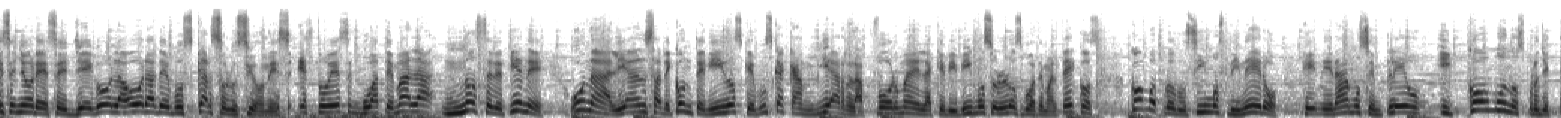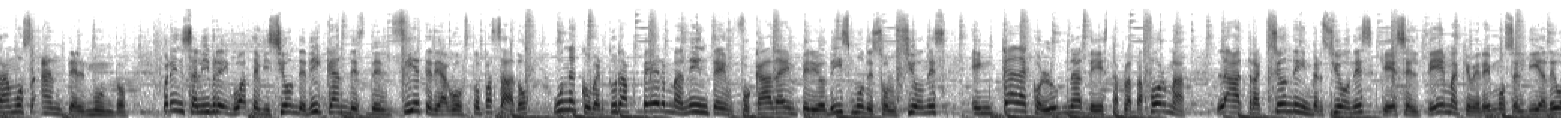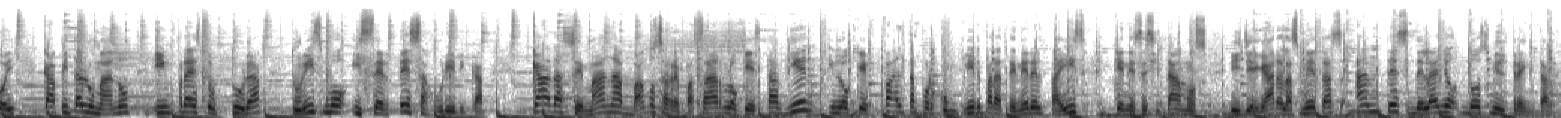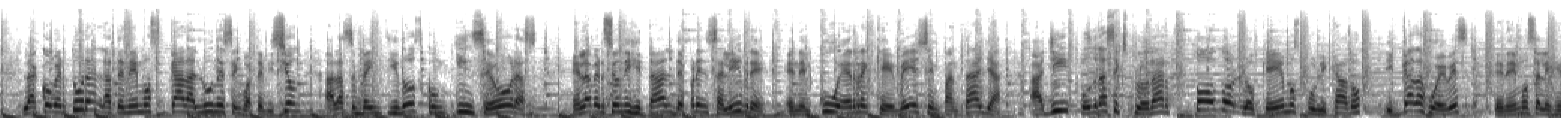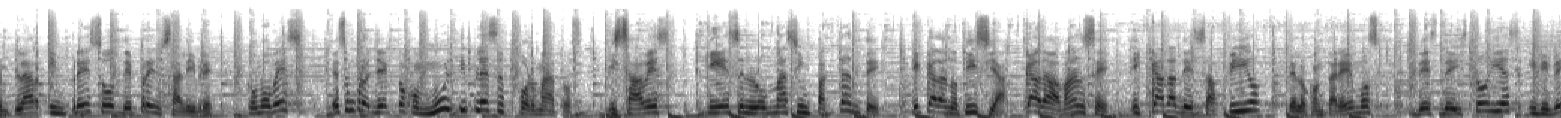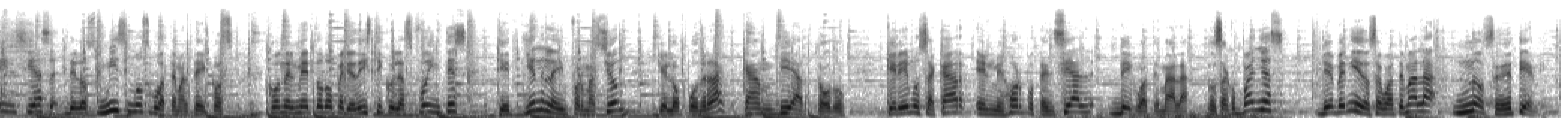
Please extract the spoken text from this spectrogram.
Y señores, eh, llegó la hora de buscar soluciones. Esto es Guatemala no se detiene, una alianza de contenidos que busca cambiar la forma en la que vivimos los guatemaltecos, cómo producimos dinero, generamos empleo y cómo nos proyectamos ante el mundo. Prensa Libre y Guatevisión dedican desde el 7 de agosto pasado una cobertura permanente enfocada en periodismo de soluciones en cada columna de esta plataforma. La atracción de inversiones, que es el tema que veremos el día de hoy, capital humano, infraestructura, turismo y certeza jurídica. Cada semana vamos a repasar lo que está bien y lo que falta por cumplir para tener el país que necesitamos y llegar a las metas antes del año 2030. La cobertura la tenemos cada lunes en Guatevisión a las 22 con 15 horas. En la versión digital de Prensa Libre, en el QR que ves en pantalla, allí podrás explorar todo lo que hemos publicado y cada jueves tenemos el ejemplar impreso de Prensa Libre. Como ves, es un proyecto con múltiples formatos y sabes qué es lo más impactante, que cada noticia, cada avance y cada desafío te lo contaremos desde historias y vivencias de los mismos guatemaltecos, con el método periodístico y las fuentes que tienen la información que lo podrá cambiar todo. Queremos sacar el mejor potencial de Guatemala. ¿Nos acompañas? Bienvenidos a Guatemala, no se detiene.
